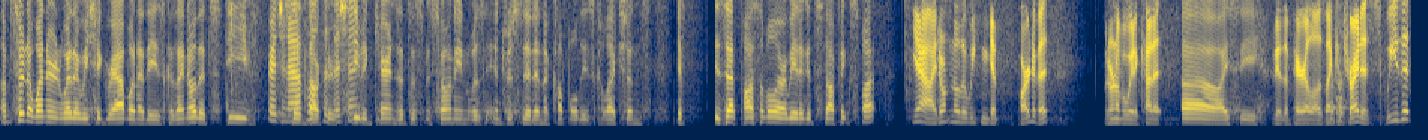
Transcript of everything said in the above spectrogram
I'm sort of wondering whether we should grab one of these because I know that Steve Bridge said Dr. position. Stephen Cairns at the Smithsonian was interested in a couple of these collections. If is that possible? Are we at a good stopping spot? Yeah, I don't know that we can get part of it. We don't have a way to cut it. Oh, I see. We have the parallels. I can try to squeeze it.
